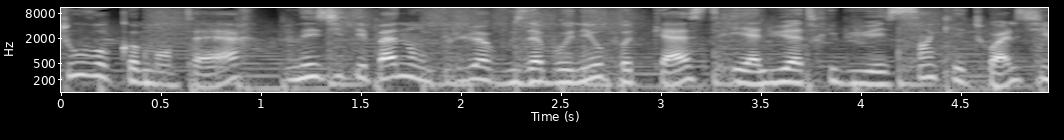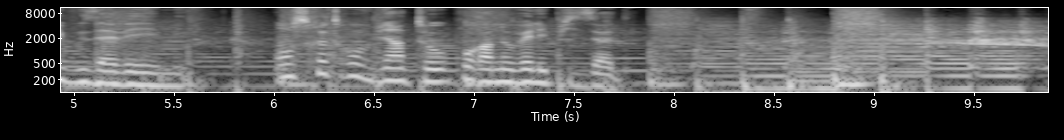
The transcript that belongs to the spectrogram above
tous vos commentaires. N'hésitez pas non plus à vous abonner au podcast et à lui attribuer 5 étoiles si vous avez aimé. On se retrouve bientôt pour un nouvel épisode. Thank you.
